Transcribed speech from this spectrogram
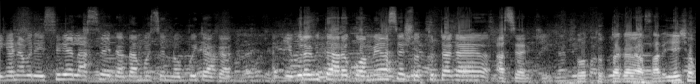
এখানে আবার এই সিরিয়াল আছে এটার দাম হচ্ছে নব্বই টাকা। এগুলোর ভিতরে আরও কমে আছে সত্তর টাকায় আছে আর কি। সত্তর টাকা আছে। আর এই সব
